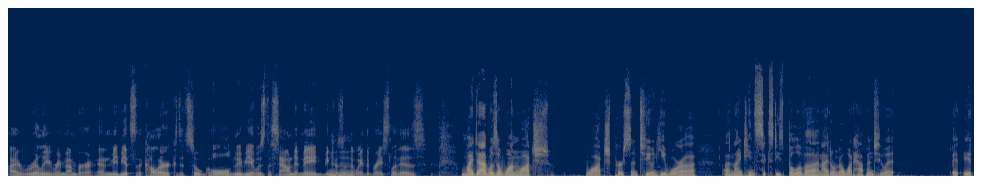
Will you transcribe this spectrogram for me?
I really remember. And maybe it's the color because it's so gold. Maybe it was the sound it made because Mm-hmm. of the way the bracelet is. My dad was a one watch watch person too, and he wore a, a 1960s Bulova, and I don't know what happened to it. It it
